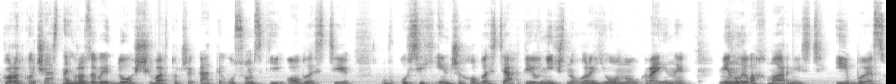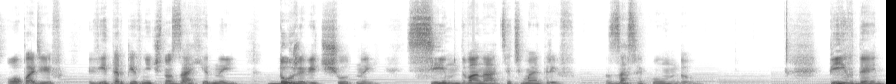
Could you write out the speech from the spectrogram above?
Короткочасний грозовий дощ варто чекати у Сумській області. В усіх інших областях північного регіону України мінлива хмарність і без опадів. Вітер північно-західний, дуже відчутний 7-12 метрів за секунду. Південь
